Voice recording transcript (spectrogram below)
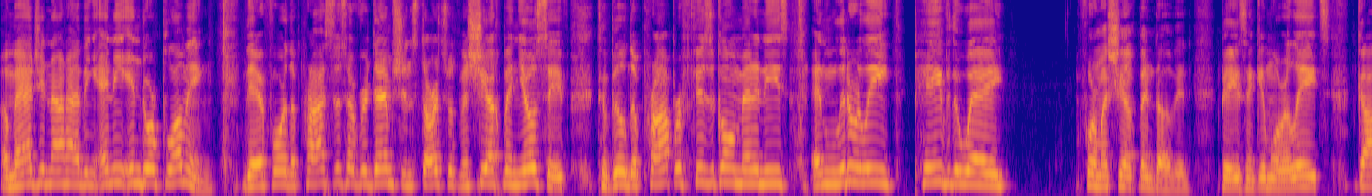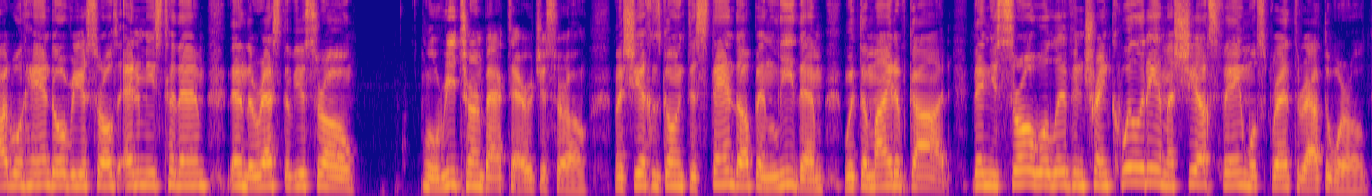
Imagine not having any indoor plumbing. Therefore, the process of redemption starts with Mashiach ben Yosef to build the proper physical amenities and literally pave the way for Mashiach ben David. Beis and Gimel relates, God will hand over Yisrael's enemies to them, then the rest of Yisrael will return back to Eretz Yisrael. Mashiach is going to stand up and lead them with the might of God. Then Yisrael will live in tranquility and Mashiach's fame will spread throughout the world.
